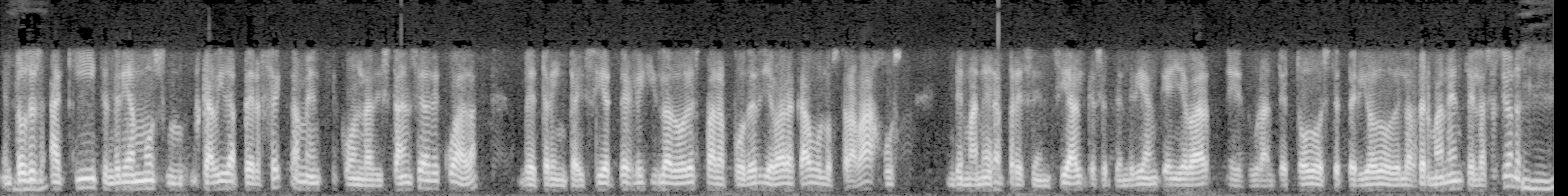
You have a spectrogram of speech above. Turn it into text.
Entonces aquí tendríamos cabida perfectamente con la distancia adecuada de 37 legisladores para poder llevar a cabo los trabajos de manera presencial que se tendrían que llevar eh, durante todo este periodo de la permanente, las sesiones. Ujú.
